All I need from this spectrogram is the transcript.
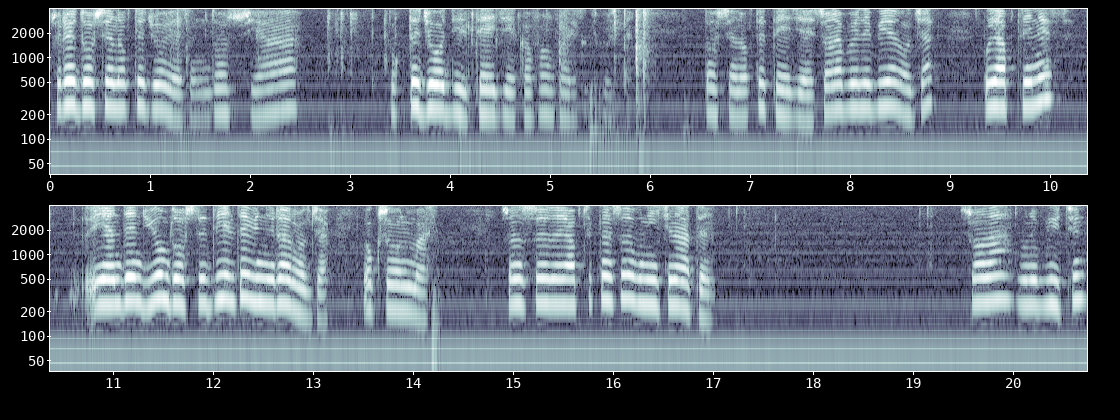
Şuraya dosya nokta Joe yazın. Dosya nokta Joe değil TC kafam karıştı burada. Dosya nokta TC. Sonra böyle bir yer olacak. Bu yaptığınız yeniden diyorum dosya değil de WinRAR olacak. Yoksa olmaz. Sonra şöyle yaptıktan sonra bunu içine atın. Sonra bunu büyütün.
